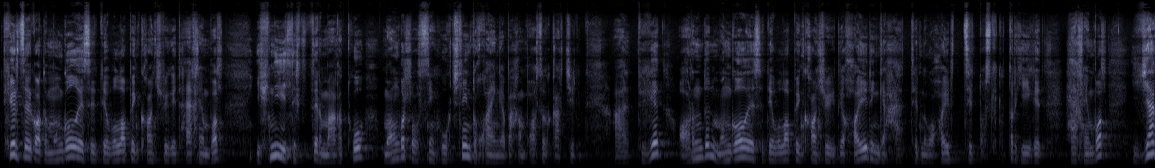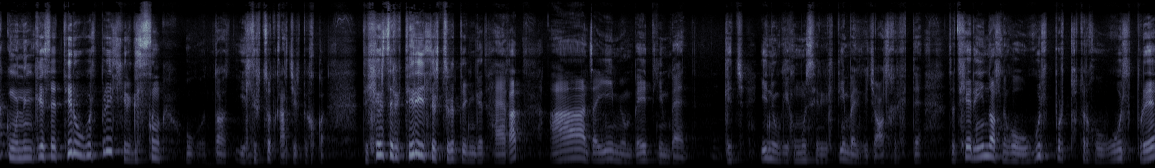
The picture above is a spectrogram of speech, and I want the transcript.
Тэгэхээр зэрэг одоо Mongolia as a developing country гэд хайх юм бол эхний илэрт дээр магадгүй Монгол улсын хөгжлийн тухай ингээ бахан постод гарч ирнэ. Аа тэгээд оронд нь Mongolia as a developing country гэдэг хоёр ингээ тэр нөгөө хоёр цэг тусал дотор хийгээд хайх юм бол яг үнэнгээсээ тэр өгүүлбэрийг хэрэгэлсэн одоо илэрцүүд гарч ирдэг байхгүй. Тэгэхээр зэрэг тэр илэрцүүдийг ингээд хайгаад аа за ийм юм байдгийм байна гэж энэ үгийг хүмүүс хэрэгэлдэм байх гэж олох хэрэгтэй. За тэгэхээр энэ бол нөгөө өгүүлбэр доторх өгүүлбэрээ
